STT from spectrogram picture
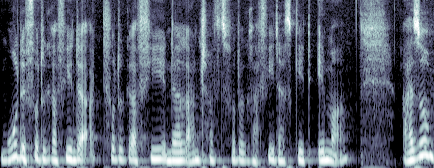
Modefotografie, in der Aktfotografie, in der Landschaftsfotografie, das geht immer. Also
